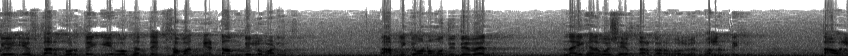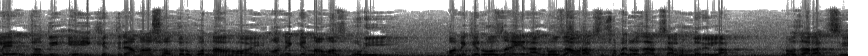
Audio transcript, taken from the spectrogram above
কেউ ইফতার করতে গিয়ে ওখান থেকে খাবার নিয়ে টান দিল বাড়িতে। তা আপনি কি অনুমতি দেবেন? না, এখানে বসে ইফতার করো বলবেন। বলেন দেখি। তাহলে যদি এই ক্ষেত্রে আমরা সতর্ক না হয়, অনেকে নামাজ পড়ি। অনেকে রোজাই রোজাও রাখছি, সবাই রোজা রাখছি, আলহামদুলিল্লাহ। রোজা রাখছি,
